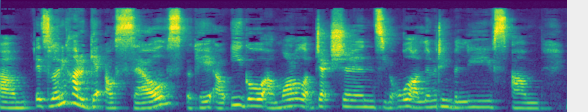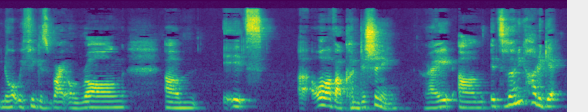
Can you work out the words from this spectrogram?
Um, it's learning how to get ourselves, okay, our ego, our moral objections, you know, all our limiting beliefs, um, you know, what we think is right or wrong. Um, it's uh, all of our conditioning, right? Um, it's learning how to get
